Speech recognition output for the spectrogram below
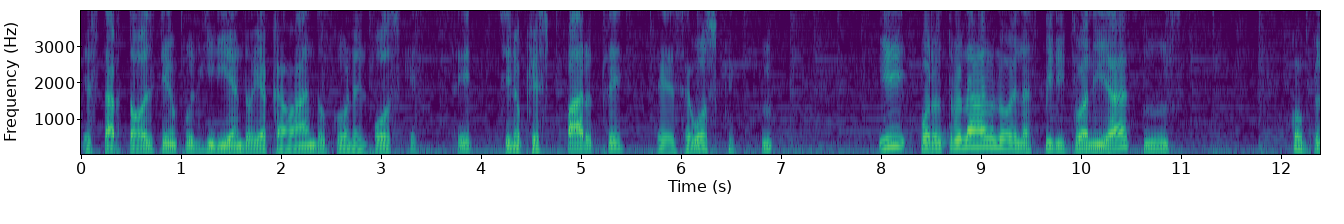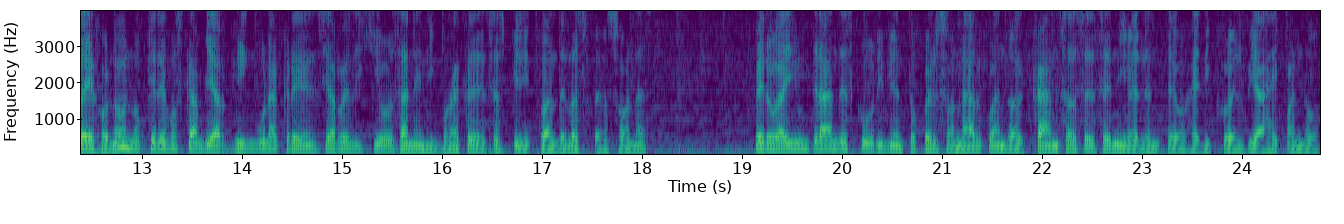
estar todo el tiempo ingiriendo y acabando con el bosque, ¿sí? sino que es parte de ese bosque. Y por otro lado, lo de la espiritualidad, mm, complejo, ¿no? No queremos cambiar ninguna creencia religiosa ni ninguna creencia espiritual de las personas, pero hay un gran descubrimiento personal cuando alcanzas ese nivel enteogénico del viaje, cuando,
